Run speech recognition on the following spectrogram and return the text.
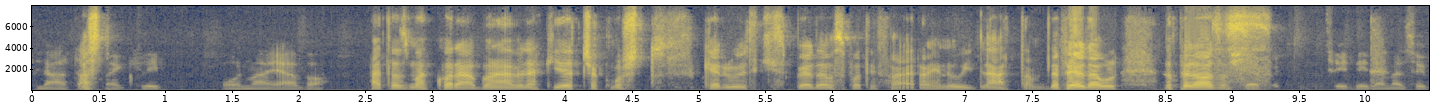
csinálták azt... meg klip formájába. Hát az már korábban elvileg kijött, csak most került ki például Spotify-ra, én úgy láttam. De például, de például az az... CD lemezők.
